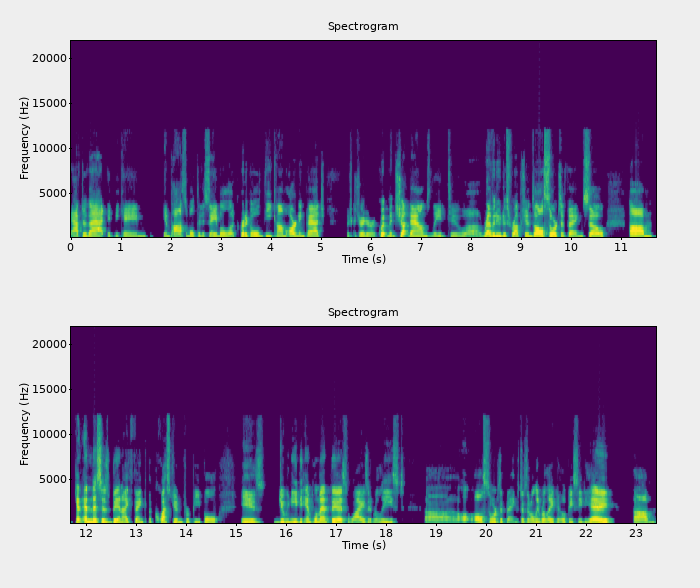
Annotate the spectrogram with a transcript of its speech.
after that, it became impossible to disable a critical DCOM hardening patch which could trigger equipment shutdowns, lead to uh, revenue disruptions, all sorts of things. So, um, and, and this has been, I think, a question for people is do we need to implement this? Why is it released? Uh, all, all sorts of things. Does it only relate to OPCDA? Um,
